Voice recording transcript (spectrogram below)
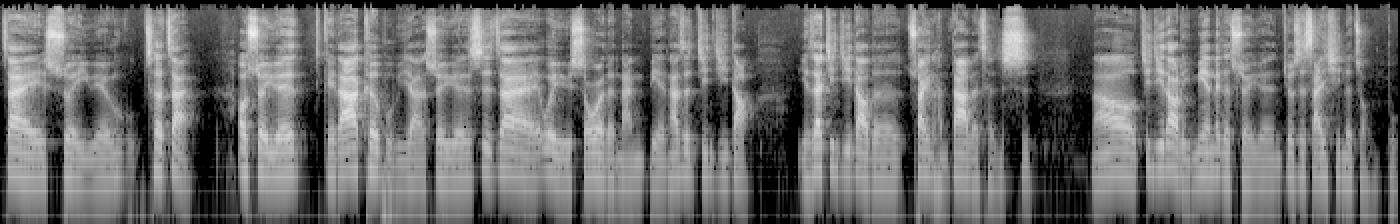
在水源车站哦，水源给大家科普一下，水源是在位于首尔的南边，它是京畿道，也在京畿道的算一个很大的城市。然后京畿道里面那个水源就是三星的总部，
